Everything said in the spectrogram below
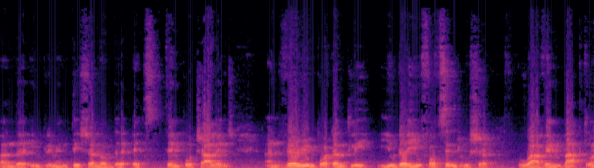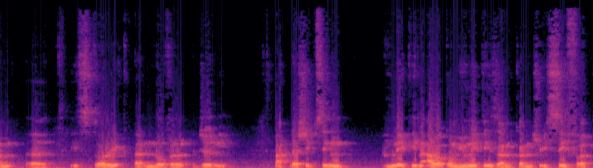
and the implementation of the Extempo Challenge, and very importantly, you, the youth of St. Lucia, who have embarked on a historic and novel journey. Partnerships in making our communities and countries safer,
